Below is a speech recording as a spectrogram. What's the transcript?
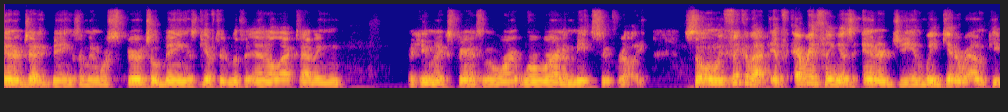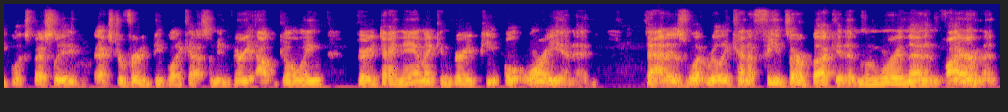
energetic beings. I mean, we're spiritual beings gifted with the intellect, having a human experience. I mean, we're, we're wearing a meat suit, really. So when we think about if everything is energy and we get around people, especially extroverted people like us, I mean, very outgoing, very dynamic, and very people oriented, that is what really kind of feeds our bucket. And when we're in that environment,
